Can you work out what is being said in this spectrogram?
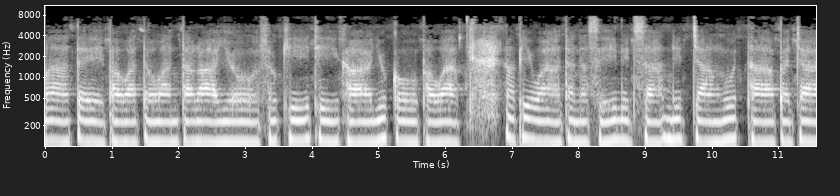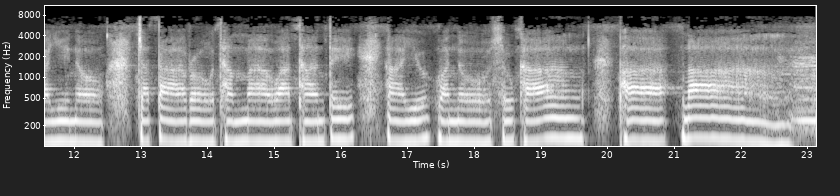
มาเตภวตวันตารโยสุขีทีขายุโกภวะอภิวาทนสีลิสานิจังวุธาปจายโนจตารโหธรรมวาทานติอายุวันโอสุขังภาลัง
